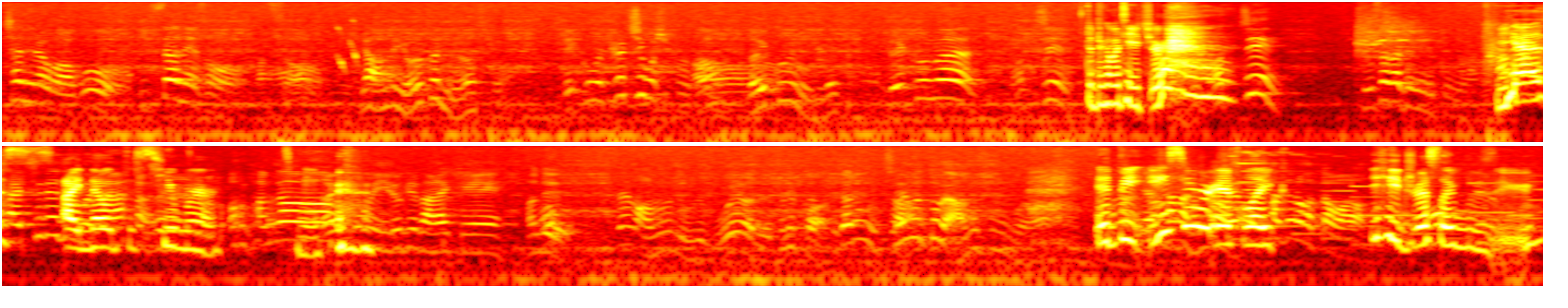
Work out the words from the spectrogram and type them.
이찬이라고 하고 익산에서 왔어. 야, 근데 여기까지 왜 왔어? 내 꿈을 펼치고 싶어서. 너희 꿈이 뭔데? 내 꿈은 멋진, To become a teacher. 멋진 교사가 되는 꿈이야. yes, I know this humor. 어, It's 반가워. me. 꿈을 이루길 바랄게. 아, 근데 쌤 안 오는데 우리 뭐 해야 돼? 그러니까 기다리고 있자. 쌤은 또 왜 안 오시는 거야? It'd be easier if like 찾으러 갔다 와. he dressed like Lucy.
